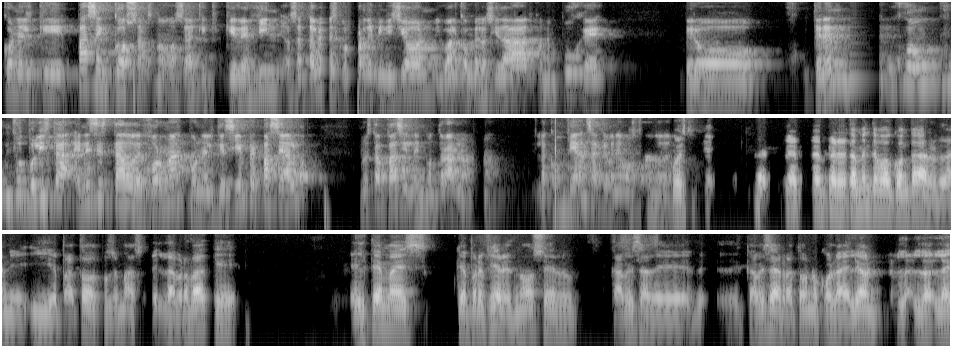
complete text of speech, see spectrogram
con el que pasen cosas, ¿no? O sea, que, que define, o sea, tal vez con mejor definición, igual con velocidad, con empuje, pero tener un, un, futbolista en ese estado de forma con el que siempre pase algo, no es tan fácil de encontrarlo, ¿no? La confianza que venía mostrando. Pues, pero también te voy a contar, Dani, y para todos los demás, la verdad que el tema es, ¿qué prefieres, no? Ser cabeza de, cabeza de ratón o cola de león. La,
